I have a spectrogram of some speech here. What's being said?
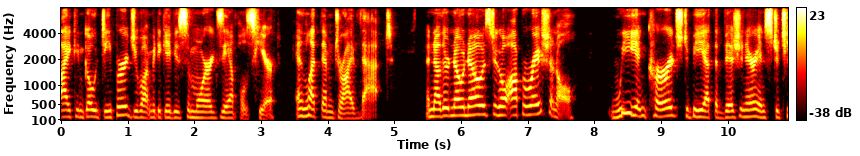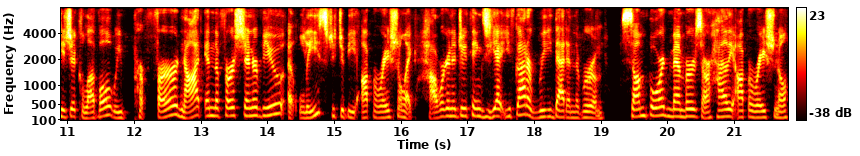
I can go deeper. Do you want me to give you some more examples here? And let them drive that. Another no no is to go operational. We encourage to be at the visionary and strategic level. We prefer not in the first interview, at least to be operational, like how we're going to do things. Yet you've got to read that in the room. Some board members are highly operational.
